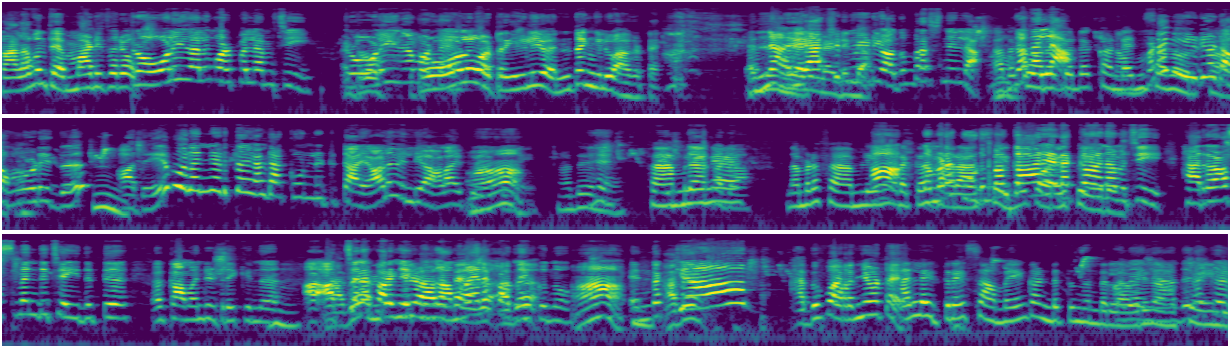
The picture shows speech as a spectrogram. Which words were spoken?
കളവും തെമ്മാടിത്തരവും. ട്രോൾ ചെയ്താലും കുഴപ്പമില്ല അമ്മച്ചി. ട്രോൾ ചെയ്താൽ ട്രോളോ ട്രീലിയോ എന്തെങ്കിലും ആകട്ടെ. വീഡിയോ അതും പ്രശ്നമില്ല. നമ്മുടെ വീഡിയോ ഡൗൺലോഡ് ചെയ്ത് അതേപോലെ തന്നെ എടുത്ത് അയാളുടെ അക്കൗണ്ടിൽ ഇട്ടിട്ട് അയാൾ വലിയ ആളായി പോയി അത് ഫാമിലിനെ നമ്മുടെ ഫാമിലി കുടുംബക്കാരടക്കമാണ്. അമ്മച്ചി ഹറാസ്മെന്റ് ചെയ്തിട്ട് കമന്റ് ഇട്ടിരിക്കുന്നത് അച്ഛനെ പറഞ്ഞേക്കുന്നു അമ്മേനെ അത്. പറഞ്ഞേക്കുന്നു. എന്തൊക്കെയാ? അത്. പറഞ്ഞോട്ടെ. അല്ല ഇത്രയും സമയം കണ്ടെത്തുന്നുണ്ടല്ലോ അവർ നമുക്ക് വേണ്ടി.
